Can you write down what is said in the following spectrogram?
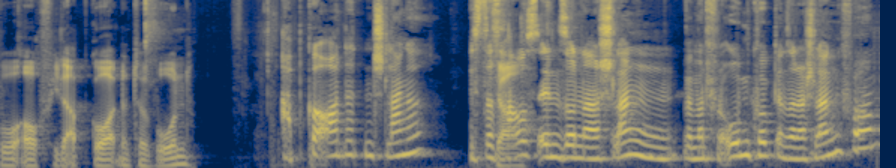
wo auch viele Abgeordnete wohnen. Abgeordnetenschlange? Ist das Ja. Haus in so einer Schlangen, wenn man von oben guckt, in so einer Schlangenform?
